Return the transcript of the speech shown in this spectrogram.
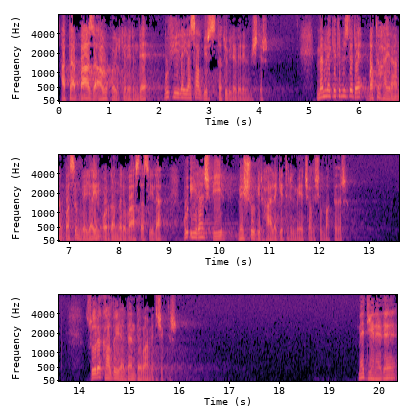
Hatta bazı Avrupa ülkelerinde bu fiile yasal bir statü bile verilmiştir. Memleketimizde de batı hayranı basın ve yayın organları vasıtasıyla bu iğrenç fiil meşru bir hale getirilmeye çalışılmaktadır. Sure kaldığı yerden devam edecektir. Medyen'e de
